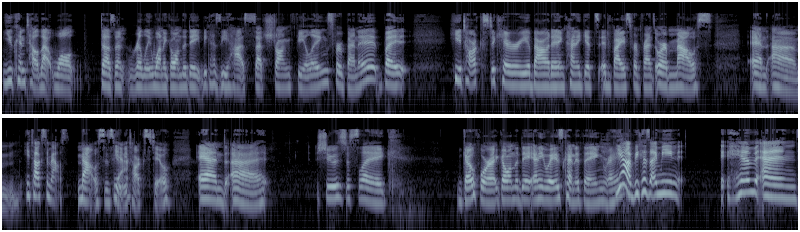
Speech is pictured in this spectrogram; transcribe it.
you can tell that Walt doesn't really want to go on the date because he has such strong feelings for Bennet, but he talks to Carrie about it and kind of gets advice from friends or Mouse. And um He talks to Mouse. Mouse is who Yeah. he talks to. And uh she was just like go for it, go on the date anyways kind of thing, right? Yeah, because I mean, him and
